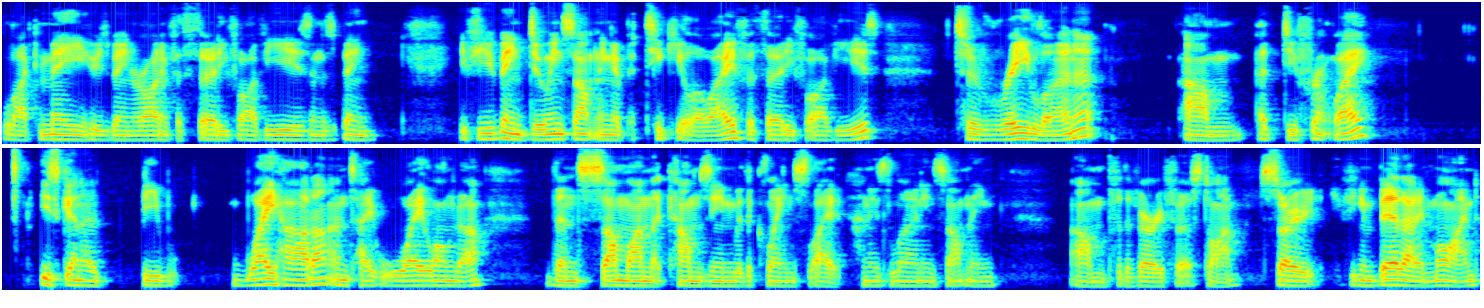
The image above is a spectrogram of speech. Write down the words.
like me who's been riding for 35 years and has been if you've been doing something a particular way for 35 years, to relearn it um, a different way is going to be way harder and take way longer than someone that comes in with a clean slate and is learning something um, for the very first time. So if you can bear that in mind,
